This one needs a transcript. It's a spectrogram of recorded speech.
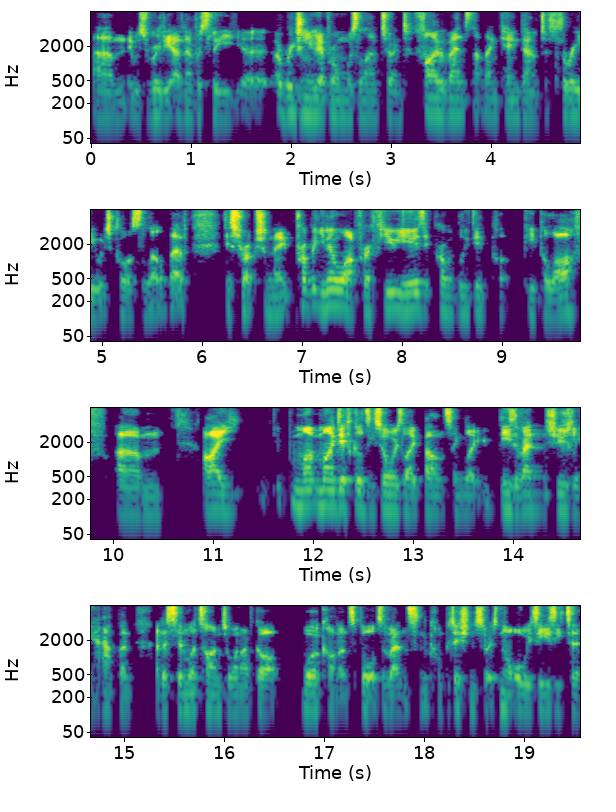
Um, it was really, and obviously, uh, originally everyone was allowed to enter five events. That then came down to three, which caused a little bit of disruption. It probably, you know what, for a few years, it probably did put people off. Um, I, my, my difficulty is always like balancing. Like these events usually happen at a similar time to when I've got work on and sports events and competitions so it's not always easy to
